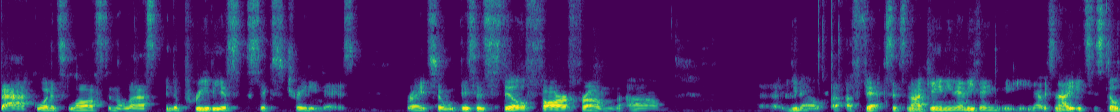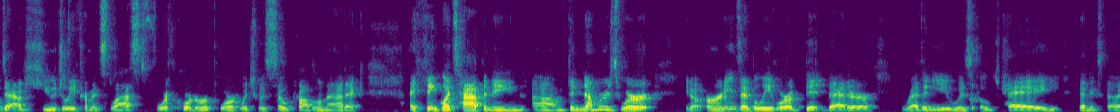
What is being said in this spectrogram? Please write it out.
back what it's lost in the last, in the previous six trading days, right? So this is still far from, um, you know, a, a fix. It's not gaining anything. You know, it's not. It's still down hugely from its last fourth quarter report, which was so problematic. I think what's happening, um, the numbers were, you know, earnings I believe were a bit better. Revenue was okay. Then uh,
